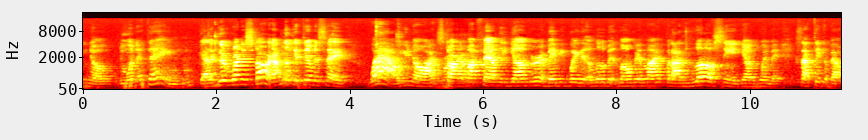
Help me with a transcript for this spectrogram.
you know, doing their thing. Mhm. Got a good running start. I look at them and say, wow, you know, I started my family younger and maybe waited a little bit longer in life, but I love seeing young women because I think about,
